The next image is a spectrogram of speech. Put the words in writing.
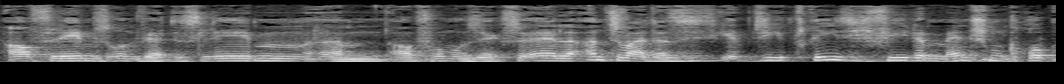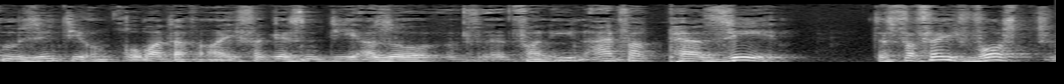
Auf lebensunwertes Leben, ähm, auf Homosexuelle und so weiter. Es gibt riesig viele Menschengruppen, sind die und Roma darf man auch nicht vergessen, die also von ihnen einfach per se das war völlig wurscht,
